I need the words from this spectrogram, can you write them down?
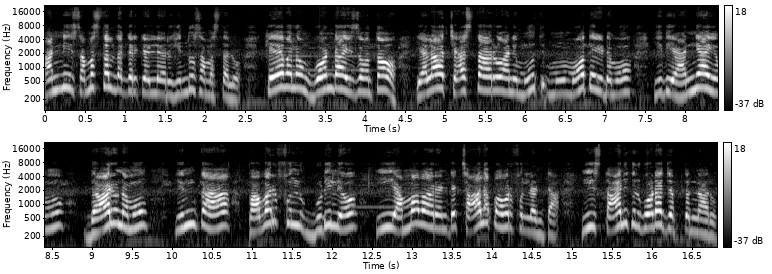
అన్ని సంస్థల దగ్గరికి వెళ్ళారు. హిందూ సంస్థలు. కేవలం గోండాయిజంతో ఎలా చేస్తారు అని మూతి మూ- మోతేయడము ఇది అన్యాయము దారుణము. ఇంత పవర్ఫుల్ గుడిలో ఈ అమ్మవారంటే చాలా పవర్ఫుల్ అంట ఈ స్థానికులు కూడా చెప్తున్నారు.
